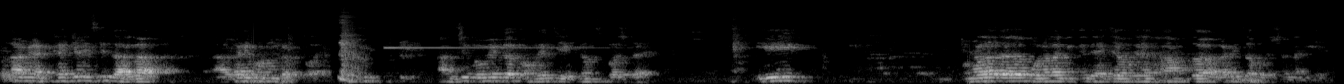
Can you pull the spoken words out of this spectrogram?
पण आम्ही अठ्ठेचाळीस ही जागा आघाडी म्हणून करतोय आमची भूमिका काँग्रेसची एकदम स्पष्ट आहे. की कोणाला जागा कोणाला किती द्यायच्या वगैरे हा आमचा आघाडीचा प्रश्न नाहीये. अठ्ठेचाळीस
